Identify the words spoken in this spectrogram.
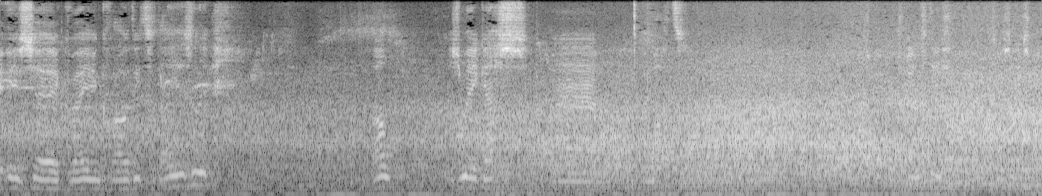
it is uh, grey and cloudy today, isn't it? Well, as you may guess, um, I'm at Spital train station, which is nice and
